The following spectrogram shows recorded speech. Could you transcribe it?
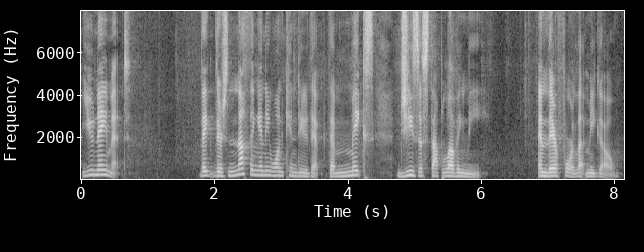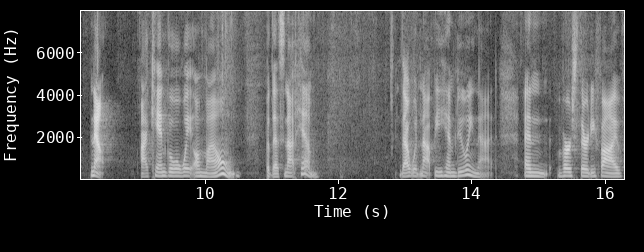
you name it. They, there's nothing anyone can do that, that makes Jesus stop loving me and therefore let me go. Now, I can go away on my own, but that's not him. That would not be him doing that. And verse 35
